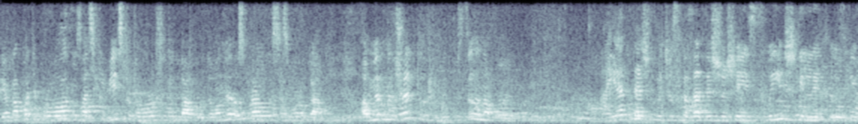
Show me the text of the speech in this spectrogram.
яка потім провела козацьке військо до ворожого табору, то вони розправилися з ворогами. А мирних жителів відпустили на волю. А я теж хочу сказати, що ще із своїх шкільних років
